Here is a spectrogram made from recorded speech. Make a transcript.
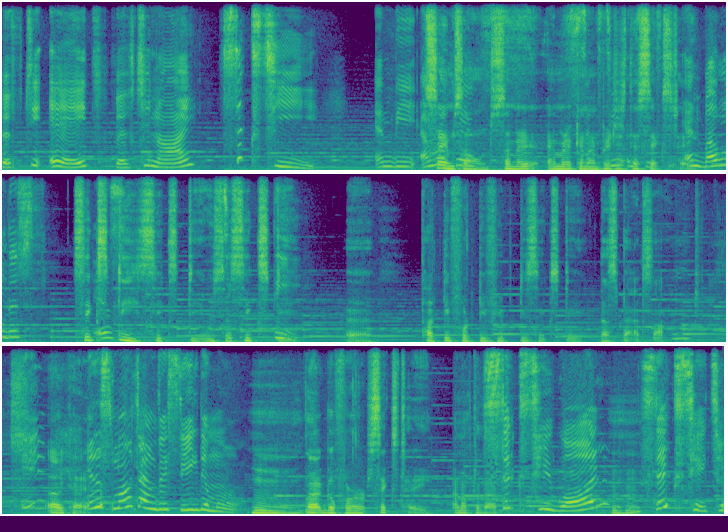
58, 59, 60. And the Same sound, some American and British, they're 60. And Bangladesh 60, 60, we say 60. Uh, 30, 40, 50, 60. That's bad sound. Okay. in a small town they see them all. Hmm. Let's go for 60. And after that, 61, Mm-hmm. 62,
